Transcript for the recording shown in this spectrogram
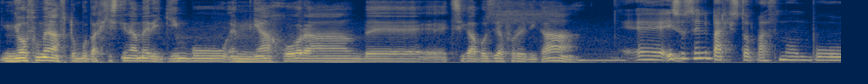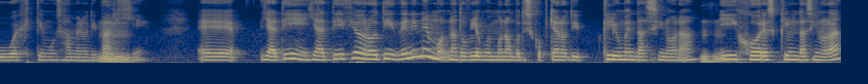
νιώθουμε αυτό που υπάρχει στην Αμερική που είναι μια χώρα ε, έτσι κάπως διαφορετικά. Ε, ίσως δεν υπάρχει στο βαθμό που εκτιμούσαμε ότι υπάρχει. Ε, γιατί, γιατί θεωρώ ότι δεν είναι μο- να το βλέπουμε μόνο από τη σκοπιά ότι κλείουμε τα σύνορα Μμμ. ή οι χώρες κλείνουν τα σύνορα.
